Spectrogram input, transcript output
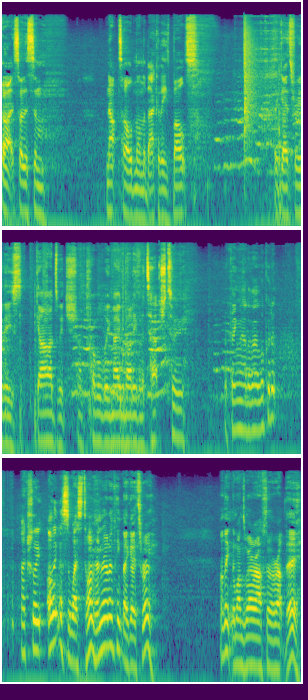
All right, so there's some nuts holding on the back of these bolts that go through these guards, which are probably maybe not even attached to the thing. How do they look at it? Actually, I think this is a waste of time, Henry. I don't think they go through. I think the ones we're after are up there,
